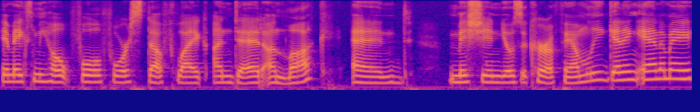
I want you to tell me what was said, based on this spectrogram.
it makes me hopeful for stuff like Undead Unluck and Mission Yozakura Family getting anime.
